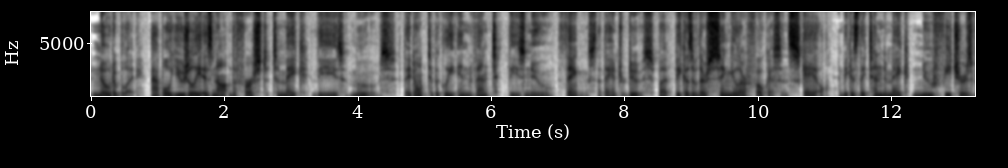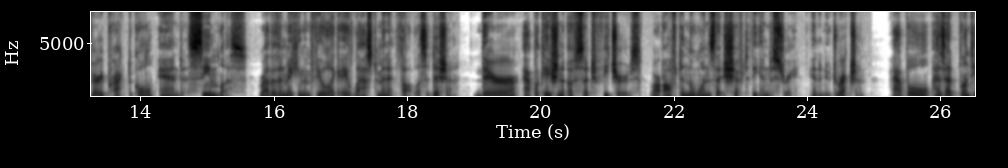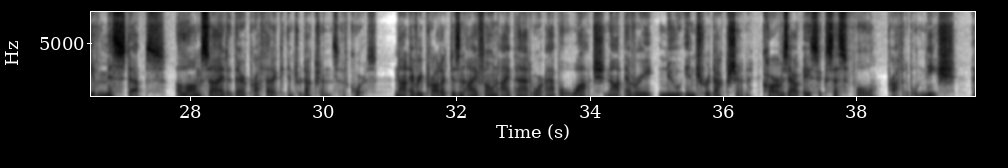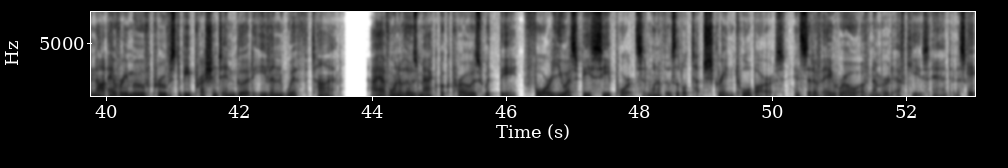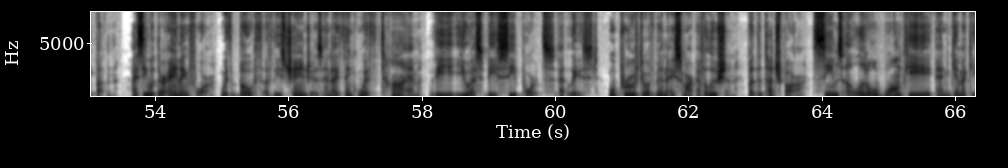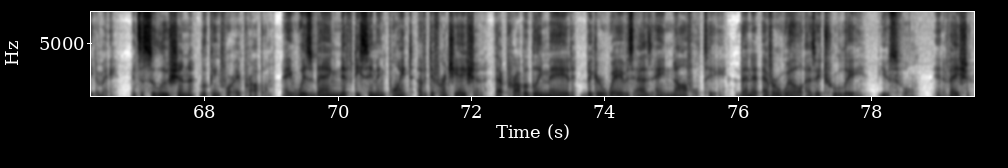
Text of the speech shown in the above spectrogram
Notably, Apple usually is not the first to make these moves. They don't typically invent these new things that they introduce, but because of their singular focus and scale, and because they tend to make new features very practical and seamless, rather than making them feel like a last minute thoughtless addition, their application of such features are often the ones that shift the industry in a new direction. Apple has had plenty of missteps alongside their prophetic introductions, of course. Not every product is an iPhone, iPad, or Apple Watch. Not every new introduction carves out a successful, profitable niche. And not every move proves to be prescient and good, even with time. I have one of those MacBook Pros with the four USB C ports and one of those little touchscreen toolbars instead of a row of numbered F keys and an escape button. I see what they're aiming for with both of these changes, and I think with time, the USB C ports, at least, will prove to have been a smart evolution. But the touch bar seems a little wonky and gimmicky to me. It's a solution looking for a problem, a whiz bang, nifty seeming point of differentiation that probably made bigger waves as a novelty than it ever will as a truly useful innovation.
